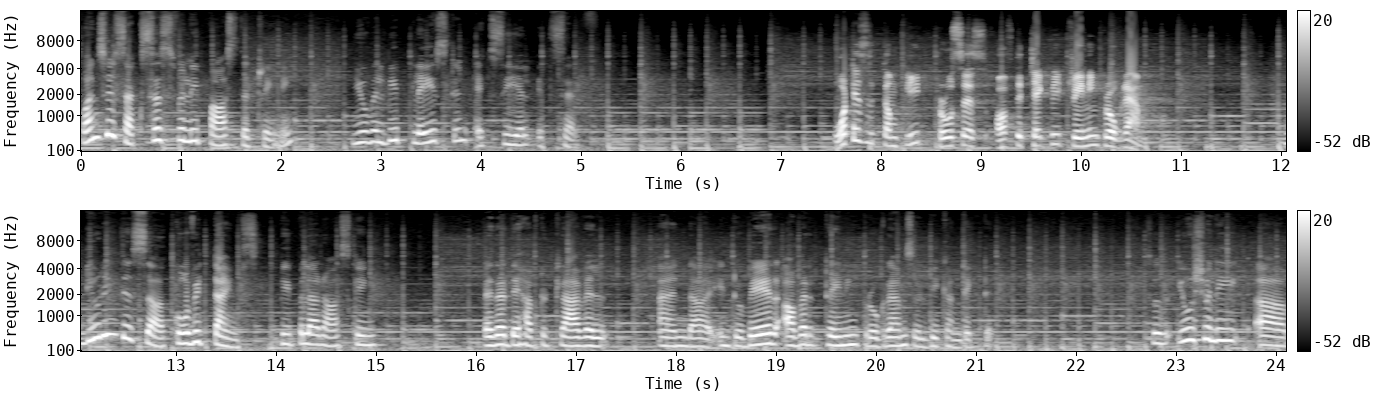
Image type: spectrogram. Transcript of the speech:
Once you successfully pass the training, you will be placed in HCL itself. What is the complete process of the TechBee training program? During this uh, COVID times, people are asking whether they have to travel and uh, into where our training programs will be conducted. So usually uh,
